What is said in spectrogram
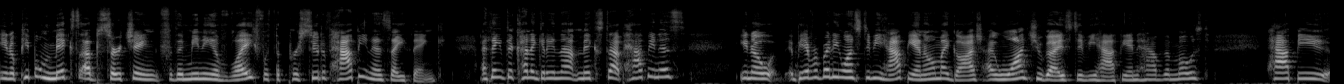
you know, people mix up searching for the meaning of life with the pursuit of happiness, I think. I think they're kind of getting that mixed up. Happiness, you know, everybody wants to be happy. And oh my gosh, I want you guys to be happy and have the most happy,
